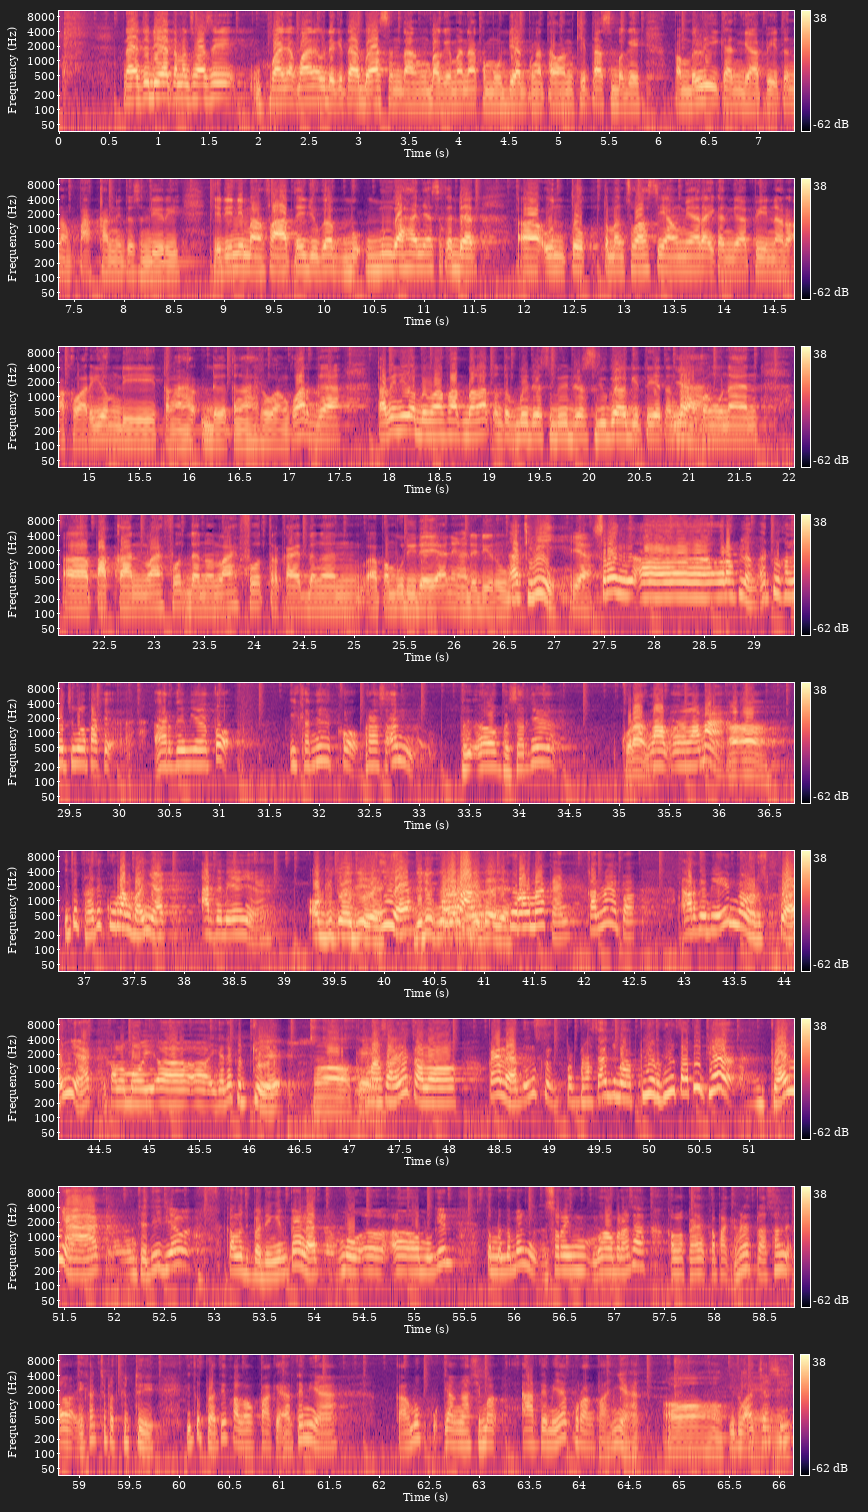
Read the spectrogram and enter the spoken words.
Nah itu dia teman swasti banyak banget udah kita bahas tentang bagaimana kemudian pengetahuan kita sebagai pembeli ikan gapi itu tentang pakan itu sendiri. Jadi ini manfaatnya juga nggak hanya sekedar uh, untuk teman swasti yang miara ikan gapi naruh akuarium di tengah di tengah ruang keluarga, tapi ini juga bermanfaat banget untuk breeders breeders juga gitu ya tentang Ya. penggunaan uh, pakan live food dan non live food terkait dengan uh, pembudidayaan yang ada di rumah. Ah gini, Iya. sering eh, orang bilang, aduh kalau cuma pakai Artemia kok ikannya kok perasaan eh, besarnya Kurang. la- eh, lama. Ah, ah. Itu berarti kurang banyak Artemianya. Oh gitu aja ya? Iya. Jadi kurang, gitu aja? Kurang makan. Karena apa? Artemia memang harus banyak kalau mau eh, eh, ikannya gede. Oh, Oke. Masalahnya kalau pelet itu perasaan cuma pure gitu tapi dia banyak. Jadi dia kalau dibandingin pelet mu- eh, eh, mungkin teman-teman sering mau merasa kalau pelet pakai pelet perasaan eh, ikan cepat gede. Itu berarti kalau pakai Artemia kamu yang ngasih Artemia kurang banyak. Oh, Itu oke. aja sih.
